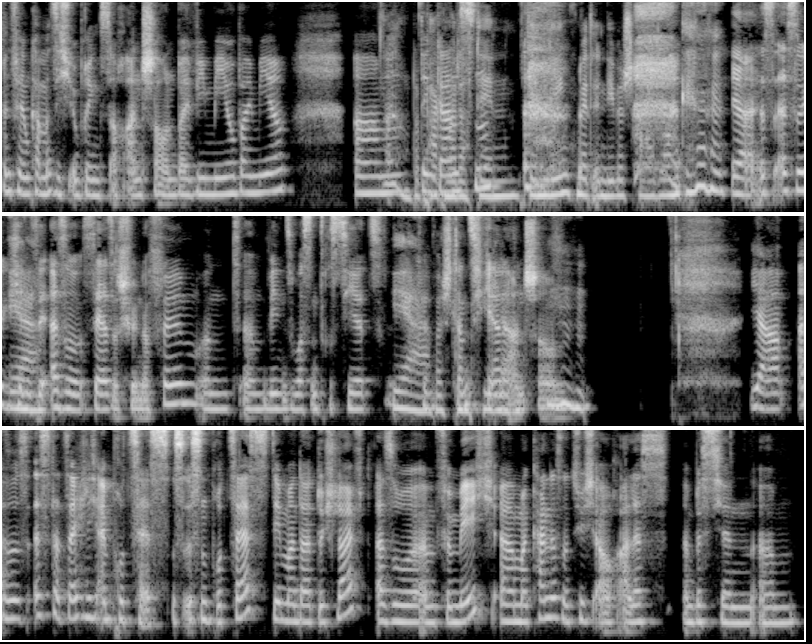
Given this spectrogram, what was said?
Den Film kann man sich übrigens auch anschauen bei Vimeo bei mir. Ähm, ah, da den packen ganzen. wir doch den, den Link mit in die Beschreibung. ja, es ist wirklich ja. ein sehr, also sehr, sehr schöner Film und ähm, wen sowas interessiert, ja, kann, kann sich gerne anschauen. Ja, also es ist tatsächlich ein Prozess. Es ist ein Prozess, den man da durchläuft. Also ähm, für mich, äh, man kann das natürlich auch alles ein bisschen ähm,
